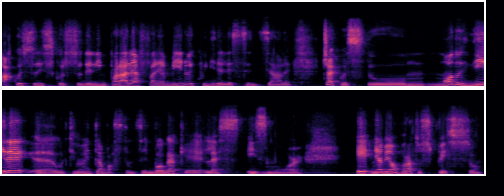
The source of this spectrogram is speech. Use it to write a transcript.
a questo discorso dell'imparare a fare a meno e quindi dell'essenziale. C'è questo mm, modo di dire eh, ultimamente abbastanza in voga che è less is more e ne abbiamo parlato spesso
